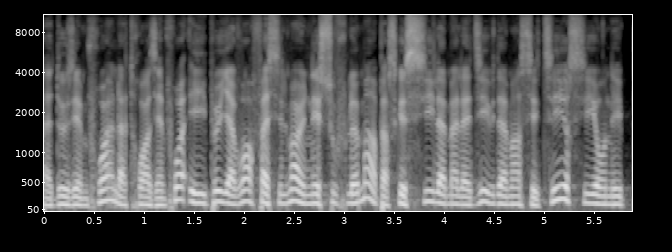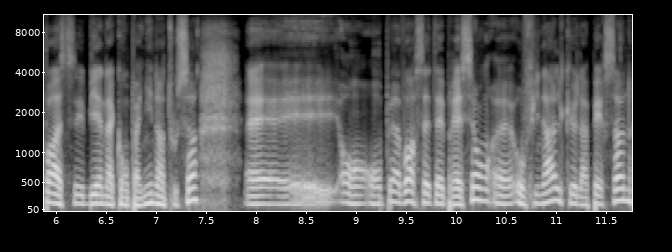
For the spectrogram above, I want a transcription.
la deuxième fois, la troisième fois, et il peut y avoir facilement un essoufflement parce que si la maladie, évidemment, s'étire, si on n'est pas assez bien accompagné dans tout ça, euh, on, peut avoir cette impression euh, au final que la personne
